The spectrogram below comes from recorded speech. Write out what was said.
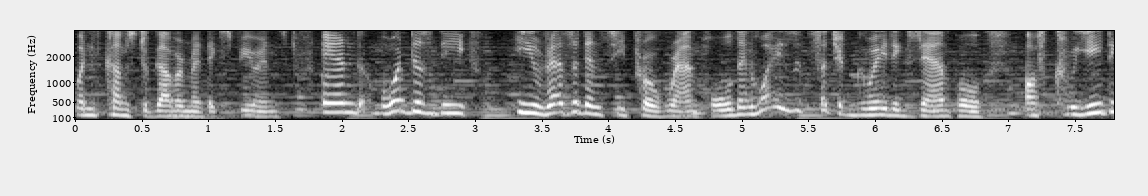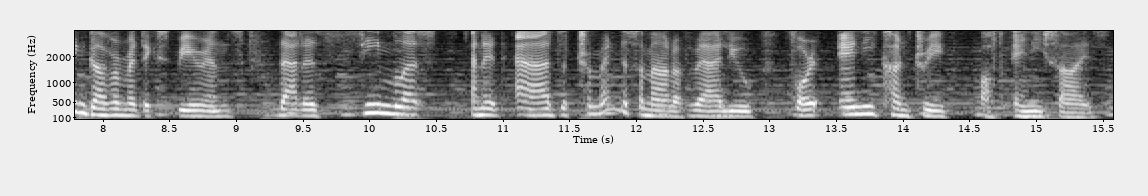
when it comes to government experience. And what does the e-residency program hold, and why is it such a great example of creating government experience that is seamless and it adds a tremendous amount of value for any country of any size?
